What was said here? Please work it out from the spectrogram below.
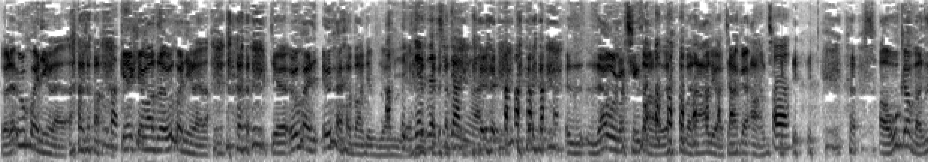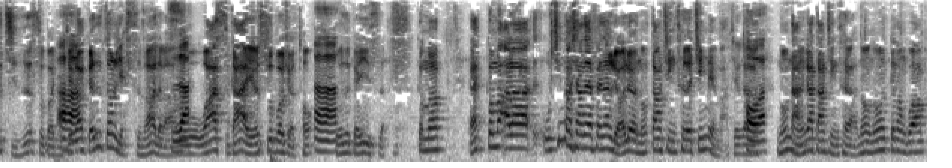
后来安徽人来了，改革开放之后安徽人来了，就安徽安徽黑帮就比较厉害。现在是新疆人了。是现在我勿清爽了，我勿大了解搿行情。哦，我搿勿是歧视苏北人，就讲搿是种历史嘛，对伐？我我也自家也有苏北血统，我是搿意思。葛么，哎，葛么阿拉，我今朝想呢，反正聊聊侬当警察个经历嘛，就讲侬哪能介当警察啊？侬侬搿辰光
